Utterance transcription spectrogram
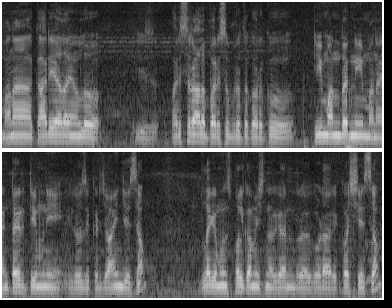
మన కార్యాలయంలో ఈ పరిసరాల పరిశుభ్రత కొరకు టీం అందరినీ మన ఎంటైర్ టీంని ఈరోజు ఇక్కడ జాయిన్ చేశాం. అట్లాగే మున్సిపల్ కమిషనర్ గారిని కూడా రిక్వెస్ట్ చేశాం.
